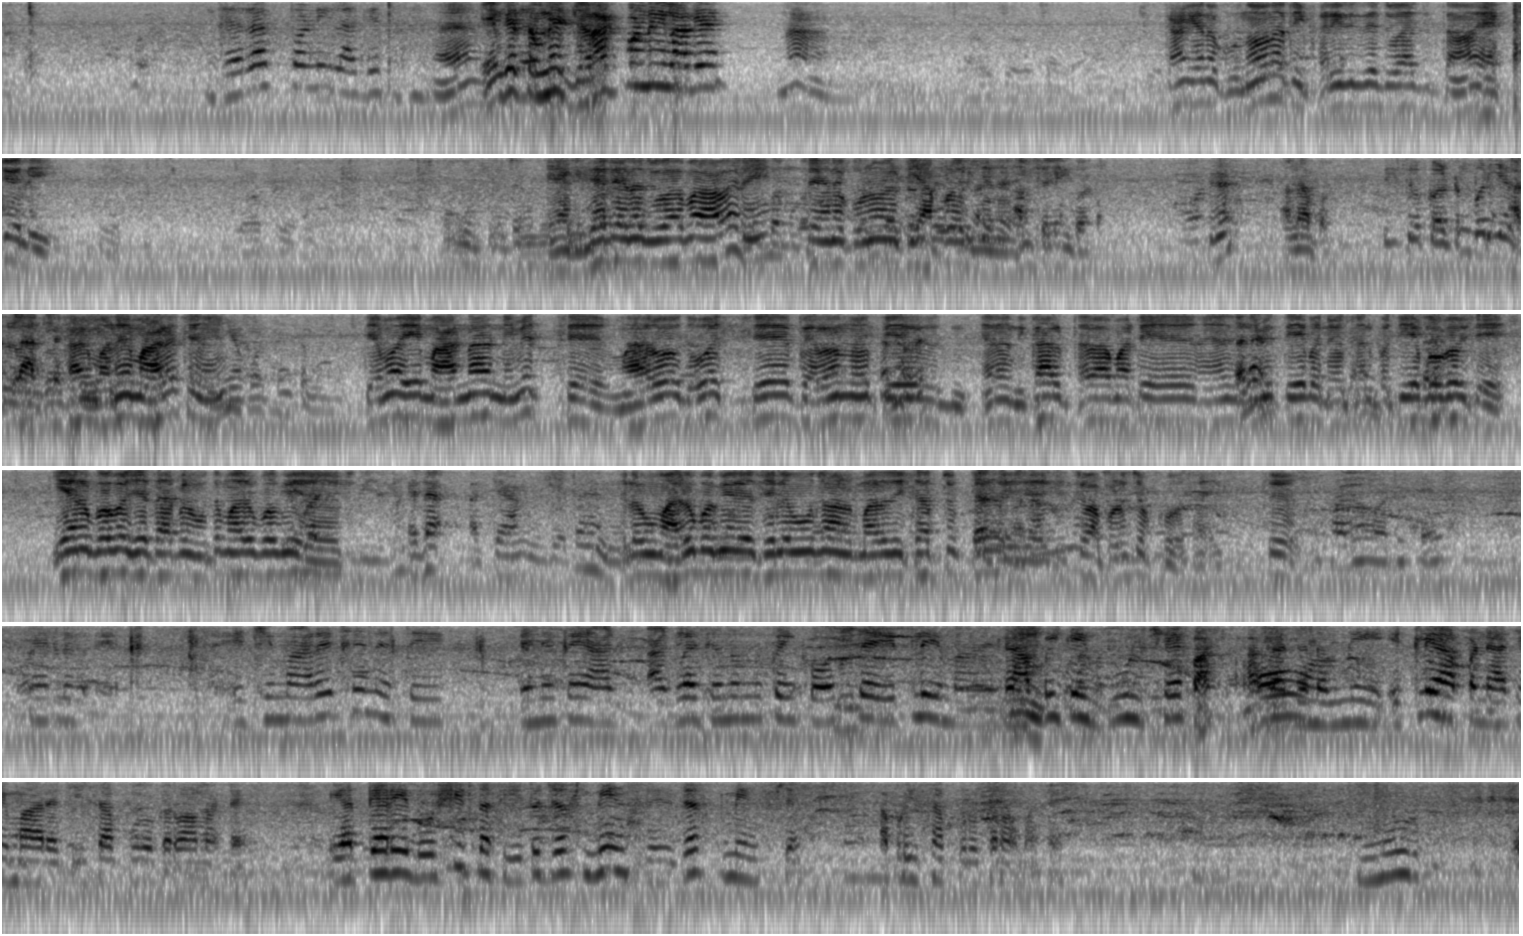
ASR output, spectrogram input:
જરાક પણ નહીં લાગે એમ કે તમને જરાક પણ નહીં લાગે? ના. કારણ કે એનો ગુનો નથી. ખરી રીતે જોવા જતા એકચ્યુઅલી એક્ઝેક્ટ એનો જોવામાં આવે ને તો એનો ગુનો નથી આપણો મને મારે છે ને. તેમાં એ મારનાર નિમિત્ત છે. મારો દોષ છે પેલાનો તે એનો નિકાલ થવા માટે નિમિત્ત એ બન્યો છે પછી એ ભોગવશે એનું ભોગવ છે પણ હું તો મારું ભોગવી રહ્યો છું. એટલે હું મારું ભોગવી રહ્યો છું એટલે હું મારો હિસાબ ચૂપ થઈ જાય છે ચોપડો ચોખ્ખો થાય. છે ઘણું બધું છે. એટલે એ- એ જે મારે છે ને તે એને કઈ આગલા જન્મનું કઈ કોસ છે એટલે મારે. એટલે કઈ ભૂલ છે આગલા ઓહ. જન્મની એટલે આપણને આજે મારે છે હિસાબ પૂરો કરવા માટે. એ અત્યારે એ દોષિત નથી એ તો જસ્ટ મીન્સ છે જસ્ટ મીન્સ છે. આપણો હિસાબ પૂરો કરવા માટે. મૂળ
